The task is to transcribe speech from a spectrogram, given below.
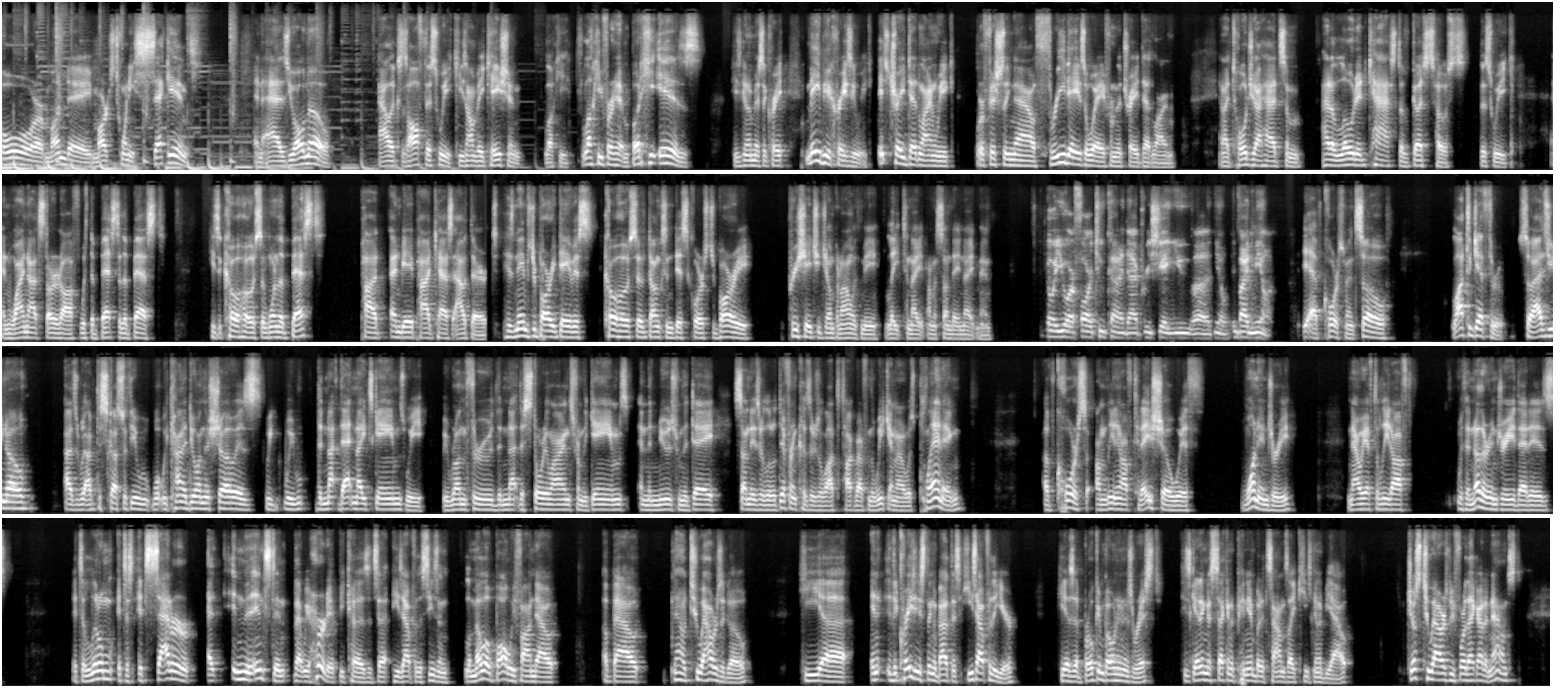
for Monday, March 22nd. And as you all know, Alex is off this week. He's on vacation. Lucky. Lucky for him, but he is. He's going to miss a crazy, maybe a crazy week. It's trade deadline week. We're officially now three days away from the trade deadline. And I told you I had some, I had a loaded cast of guest hosts this week. And why not start it off with the best of the best? He's a co-host of one of the best pod NBA podcast out there. His name's Jabari Davis, co-host of Dunks and Discourse. Jabari, appreciate you jumping on with me late tonight on a Sunday night, man. Joey, you are far too kind. I appreciate you, uh, you know, inviting me on. Yeah, of course, man. So, a lot to get through. So, as you know, as I've discussed with you, what we kind of do on this show is we we the that night's games we we run through the the storylines from the games and the news from the day. Sundays are a little different because there's a lot to talk about from the weekend. I was planning, of course, on leading off today's show with one injury. Now we have to lead off with another injury that is it's a little it's a, it's sadder at, in the instant that we heard it because it's a, he's out for the season. LaMelo Ball we found out about now 2 hours ago. He uh and the craziest thing about this, he's out for the year. He has a broken bone in his wrist. He's getting a second opinion, but it sounds like he's going to be out. Just 2 hours before that got announced,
